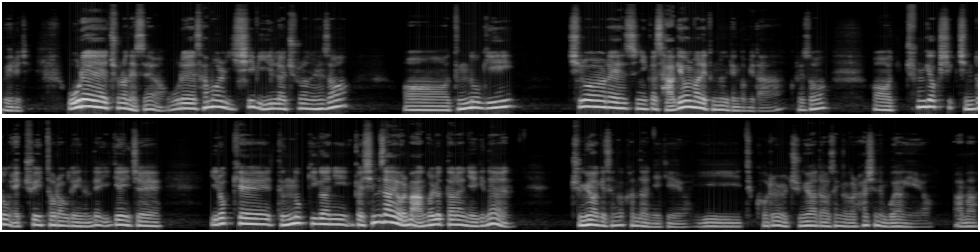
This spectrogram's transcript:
왜 이러지? 올해 출원했어요. 올해 3월 12일 날 출원을 해서, 어, 등록이 7월에 했으니까 4개월 만에 등록이 된 겁니다. 그래서, 어, 충격식 진동 액추에이터라고 되어 있는데, 이게 이제, 이렇게 등록 기간이, 그러니까 심사에 얼마 안 걸렸다는 얘기는 중요하게 생각한다는 얘기예요. 이 특허를 중요하다고 생각을 하시는 모양이에요. 아마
